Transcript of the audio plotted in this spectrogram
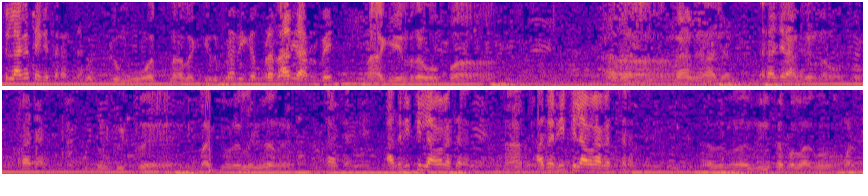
ಫಿಲ್ ಆಗತ್ತೆ ಹೇಗೆ ಸರ್ ಅಂತ? ಒಟ್ಟು ಮೂವತ್ನಾಲ್ಕು ಸರ್ ಇರಬೇಕು ಈಗ ಪ್ರಧಾನಿ ಹಾ, ಸರ್. ಅವ್ರ ಭೇಟಿ ನಾಗೇಂದ್ರ ಒಬ್ಬ ಆ, ರಾಜೀನಾಮೆ ರಾಜಣ್ಣ. ಒಬ್ಬ. ರಾಜ ಇವ್ರು ಬಿಟ್ರೆ ಬಾಕಿಯವರೆಲ್ಲ ಇದ್ದಾರೆ. ಹಾ ಸರ್. ಅದು ರೀಫಿಲ್ ಆವಾಗ ಸರ್ ಅದು? ಹಾ? ಅದು ರೀಫಿಲ್ ಆವಾಗ ಆಗತ್ತೆ ಸರ್ ಅಂತ ಅದನ್ನ ರೀಸಬಲ್ ಆಗುವಾಗ ಮಾಡಿ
